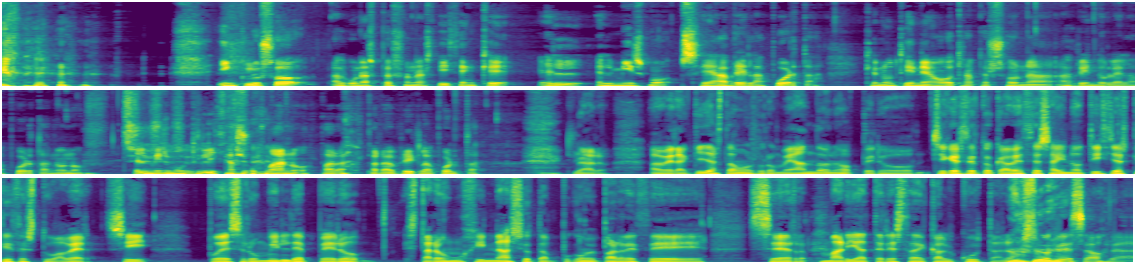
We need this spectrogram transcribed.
Incluso algunas personas dicen que él, él, mismo se abre la puerta, que no tiene a otra persona abriéndole la puerta, no, no. Sí, él mismo sí, sí, utiliza su mano para, para abrir la puerta. Claro. A ver, aquí ya estamos bromeando, ¿no? Pero sí que es cierto que a veces hay noticias que dices tú, a ver, sí, puede ser humilde, pero estar en un gimnasio tampoco me parece ser María Teresa de Calcuta, ¿no? No eres ahora.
